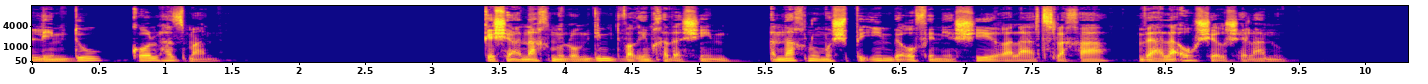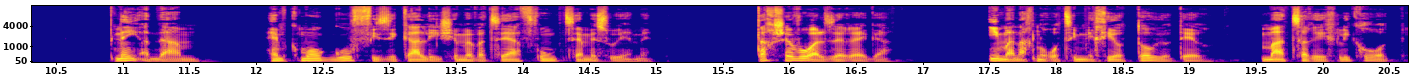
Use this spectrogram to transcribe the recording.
לימדו כל הזמן. כשאנחנו לומדים דברים חדשים, אנחנו משפיעים באופן ישיר על ההצלחה ועל האושר שלנו. בני אדם הם כמו גוף פיזיקלי שמבצע פונקציה מסוימת. תחשבו על זה רגע. אם אנחנו רוצים לחיות טוב יותר, מה צריך לקרות?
